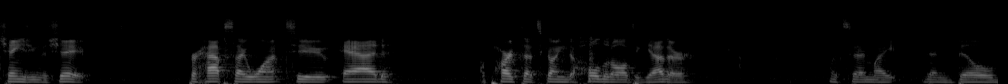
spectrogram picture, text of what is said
Changing the shape. Perhaps I want to add a part that's going to hold it all together. Let's say I might then build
